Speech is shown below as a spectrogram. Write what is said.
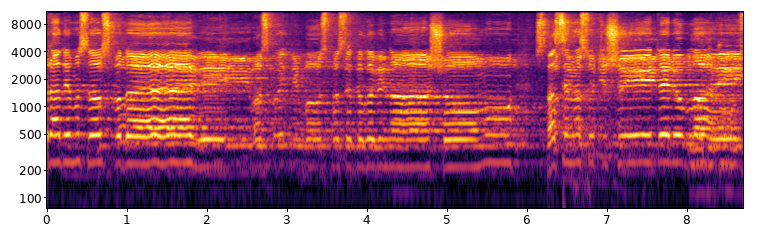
Придіте возрадимося Господеві, воскликні Богу Спасителеві нашому, спаси нас утішителю благий,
